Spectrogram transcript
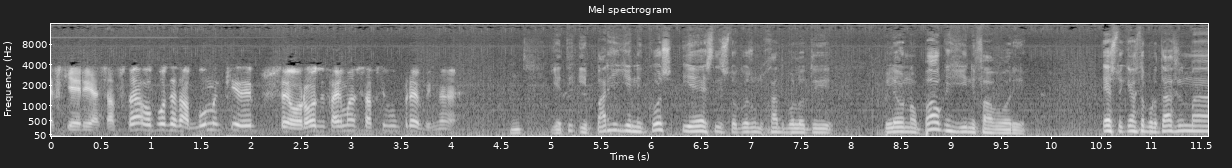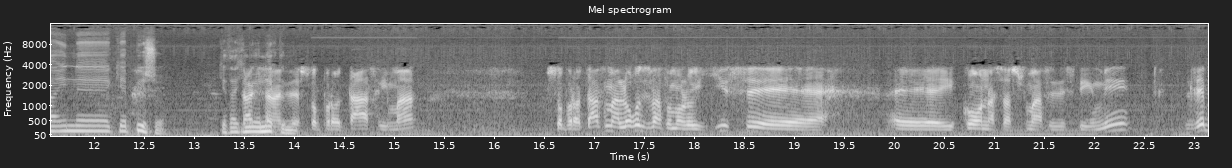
ευκαιρία σε αυτά. Οπότε θα μπούμε και θεωρώ ότι θα είμαστε αυτοί που πρέπει. Ναι. Γιατί υπάρχει γενικώς η αίσθηση στον κόσμο του handball ότι πλέον ο Πάοκ έχει γίνει φαβορή. Έστω και αν στο πρωτάθλημα είναι και πίσω. Και θα έχει μειονέκτημα. Στο πρωτάθλημα, στο πρωτάθλημα λόγω της βαθμολογικής ε, ε, εικόνας ας πούμε αυτή τη στιγμή δεν,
